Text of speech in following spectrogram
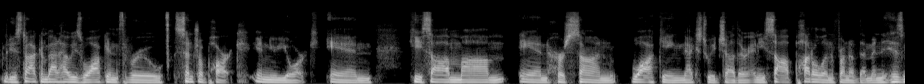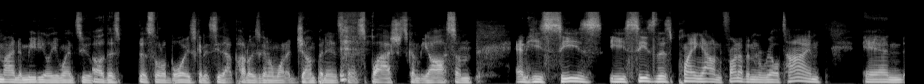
but he was talking about how he's walking through Central Park in New York and he saw a mom and her son walking next to each other and he saw a puddle in front of them and his mind immediately went to oh this this little boy is going to see that puddle he's going to want to jump in it it's going to splash it's going to be awesome and he sees he sees this playing out in front of him in real time and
